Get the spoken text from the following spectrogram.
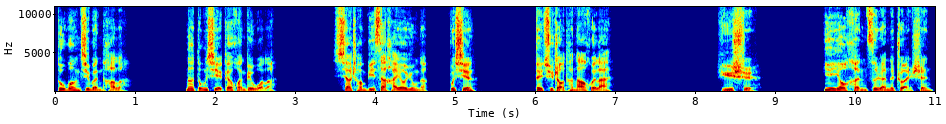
都忘记问他了，那东西也该还给我了，下场比赛还要用呢，不行。”得去找他拿回来。于是，叶耀很自然的转身，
